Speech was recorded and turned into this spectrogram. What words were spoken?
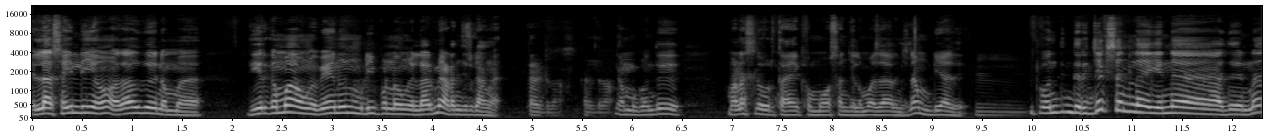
எல்லா சைட்லேயும் அதாவது நம்ம தீர்க்கமாக அவங்க வேணும்னு முடிவு பண்ணவங்க எல்லாருமே அடைஞ்சிருக்காங்க. கரெக்ட் தான் கரெக்ட் தான். நமக்கு வந்து மனசில் ஒரு தயக்கமோ சஞ்சலமோ இதாக இருந்துச்சுன்னா முடியாது. இப்போ வந்து இந்த ரிஜெக்ஷனில் என்ன அதுன்னா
